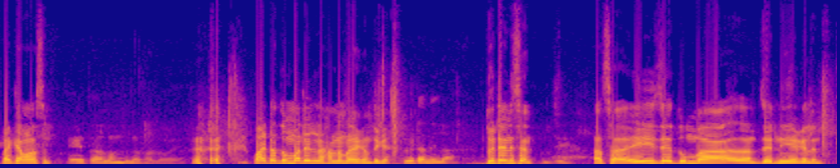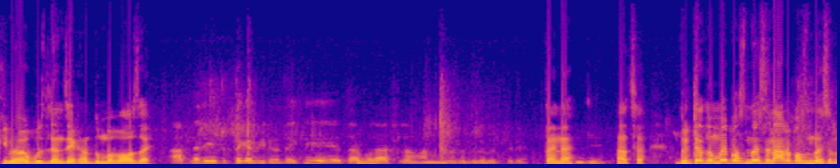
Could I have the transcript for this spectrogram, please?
ভাই কেমন আছেন? এই তো আলহামদুলিল্লাহ ভালো। ভাই কয়টা দুম্বা নিলেন হান্নান ভাই এখান থেকে? দুইটা নিলাম। দুইটা নিছেন? আচ্ছা এই যে দুম্বা যে নিয়ে গেলেন কীভাবে বুঝলেন যে এখানে দুম্বা পাওয়া যায়? আপনাদের ইউটিউব থেকে ভিডিও দেখি তারপরে আসলাম আনন্দ সাথে যোগাযোগ করে। তাই না? জি। আচ্ছা দুইটা দুম্বাই পছন্দ হয়েছে না আরও পছন্দ হয়েছিল?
